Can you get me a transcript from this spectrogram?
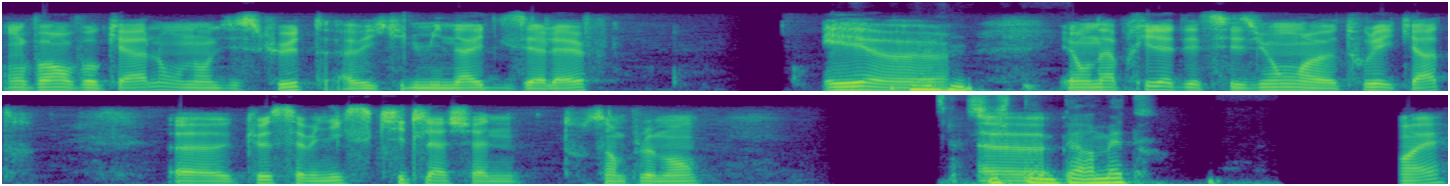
on va en vocal, on en discute avec Illuminate, XLF, et, euh, Mhm. et on a pris la décision euh, tous les quatre euh, que 7X quitte la chaîne, tout simplement. Si je peux me permettre, Ouais.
